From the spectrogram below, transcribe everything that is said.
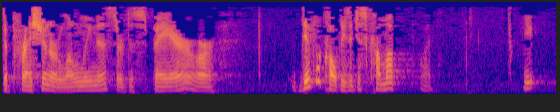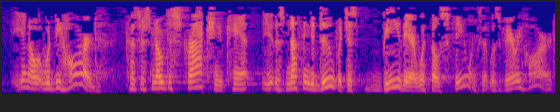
depression or loneliness or despair or difficulties that just come up. You, you know, it would be hard because there's no distraction. You can't, you, there's nothing to do but just be there with those feelings. It was very hard.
